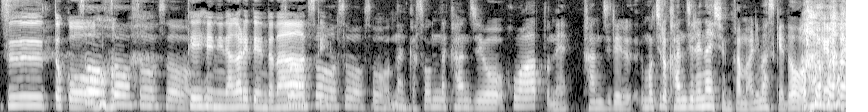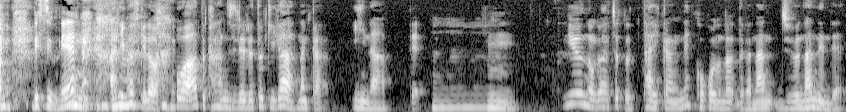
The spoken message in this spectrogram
ずーっとこそうう、そうそうそう。底辺に流れてんだなーっていう。そうそうそうそう。なんかそんな感じをほわーっとね、感じれる。もちろん感じれない瞬間もありますけど、はいはい。ですようんね。ありますけど、ほわーっと感じれる時がなんかいいなって。うー。うんん。いうのがちょっと体感ね、ここの、だから何、十何年で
